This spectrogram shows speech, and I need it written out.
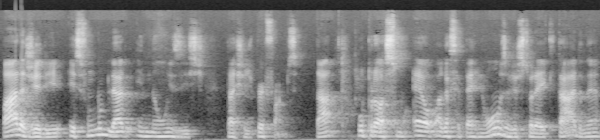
para gerir esse fundo imobiliário e não existe taxa de performance. Tá? O próximo é o HCTR11, a gestora hectare, né?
